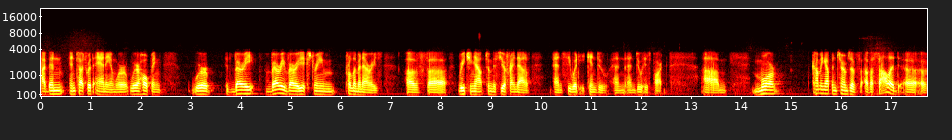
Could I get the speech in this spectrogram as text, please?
I've been in touch with Annie, and we're we're hoping we're it's very very very extreme preliminaries of uh, reaching out to Monsieur Fresnel and see what he can do and and do his part. Um, more coming up in terms of, of a solid uh,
